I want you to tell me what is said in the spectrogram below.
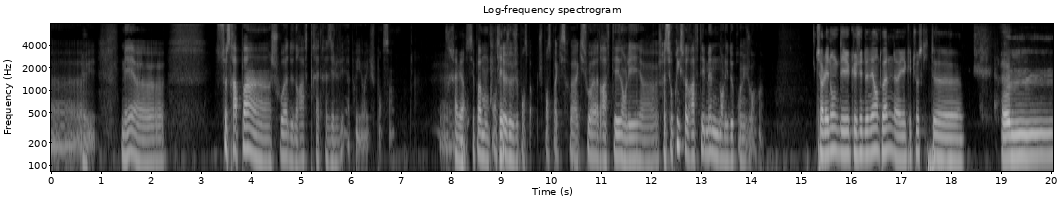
Euh, Mais euh, ce sera pas un choix de draft très très élevé a priori, je pense. hein. Euh, Très bien. C'est pas mon. En tout Ok. cas, je, je pense pas. Je pense pas qu'il soit, qu'il soit drafté dans les. euh, je serais surpris qu'il soit drafté même dans les deux premiers jours. Quoi. Sur les noms que j'ai donnés, Antoine, il y a quelque chose qui te. Euh,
